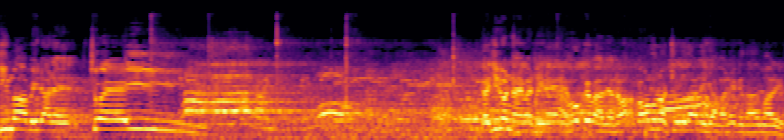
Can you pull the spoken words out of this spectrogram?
ကကြီးမပေးတာတဲ့ကျွဲကြီးကကြီးတို့နိုင်မှတင်တယ်ဟုတ်ကဲ့ပါဗျာနော်အကောင်းဆုံးတော့ချိုးသားနေကြပါလေကစားသမားတွေ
